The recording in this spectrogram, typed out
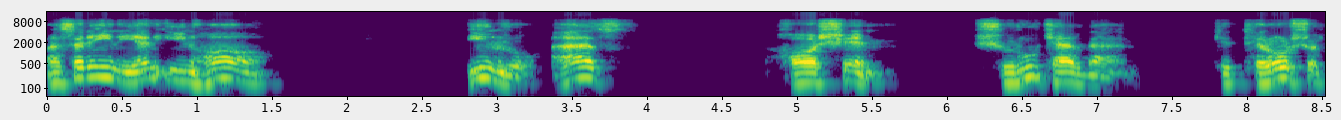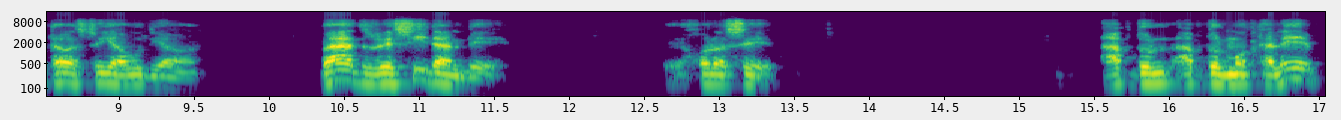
مثلا این یعنی اینها این رو از هاشم شروع کردن که ترور شد توسط یهودیان بعد رسیدن به خلاصه عبدال عبدالمطلب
